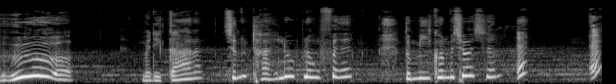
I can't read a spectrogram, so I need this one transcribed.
เออไม่ได้การละฉันต้องถ่ายรูปลงเฟซต้องมีคนมาช่วยฉัน เอ๊ะ เอ๊ะ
